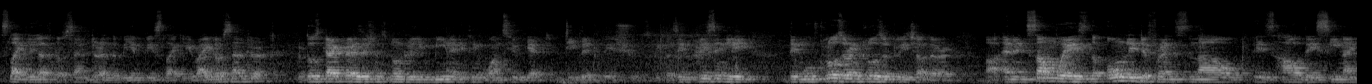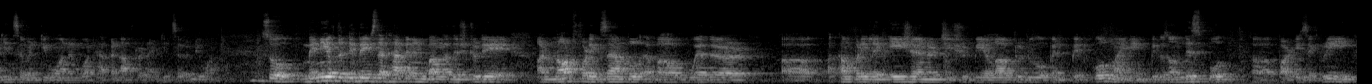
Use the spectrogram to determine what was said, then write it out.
slightly left of center and the BNP is slightly right of center, but those characterizations don't really mean anything once you get deep into the issues, because increasingly they move closer and closer to each other, uh, and in some ways the only difference now is how they see 1971 and what happened after 1971. So many of the debates that happen in Bangladesh today are not, for example, about whether uh, a company like Asia Energy should be allowed to do open pit coal mining, because on this both uh, parties agree,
